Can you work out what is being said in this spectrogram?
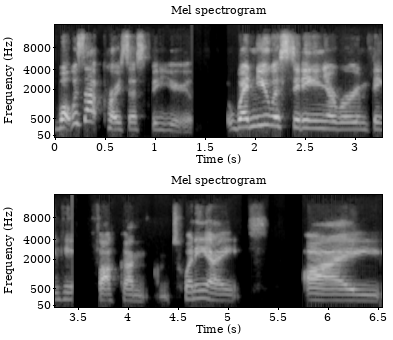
what was that process for you? When you were sitting in your room thinking, fuck, I'm I'm 28. I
